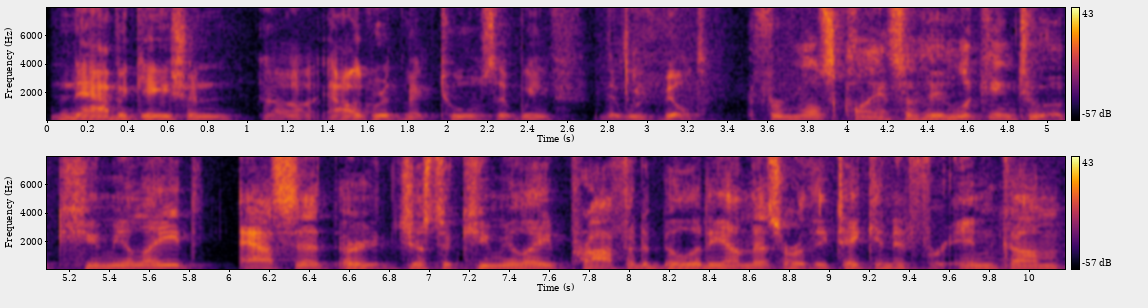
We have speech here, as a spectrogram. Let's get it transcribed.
navigation uh, algorithmic tools that we've that we've built. For most clients, are they looking to accumulate asset or just accumulate profitability on this, or are they taking it for income?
